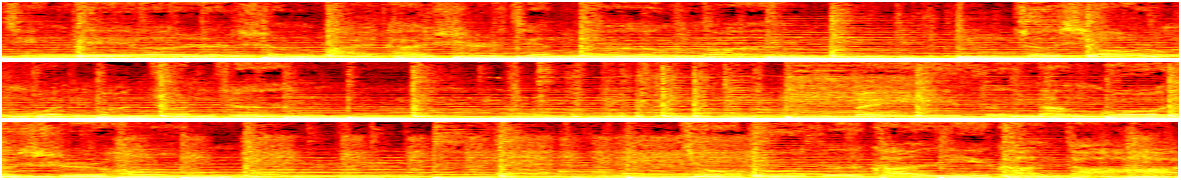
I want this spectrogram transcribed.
经历了人生百态世间的冷暖，这笑容温暖纯真。每一次难过的时候，就独自看一看大海，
